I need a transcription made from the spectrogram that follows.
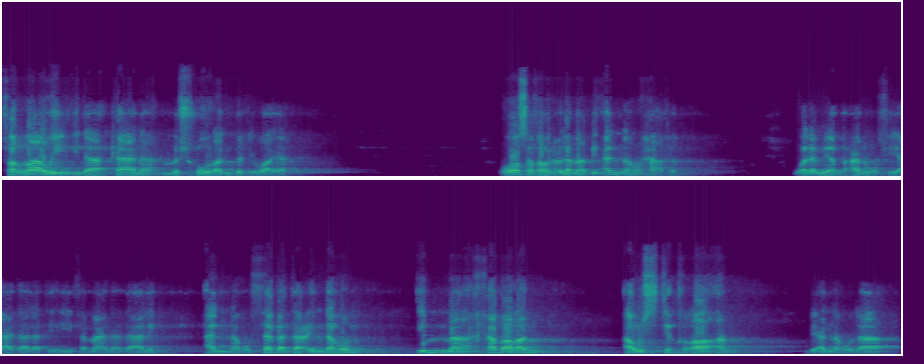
فالراوي إذا كان مشهورا بالرواية ووصفه العلماء بأنه حافظ ولم يطعنوا في عدالته فمعنى ذلك أنه ثبت عندهم إما خبرا أو استقراء بأنه لا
